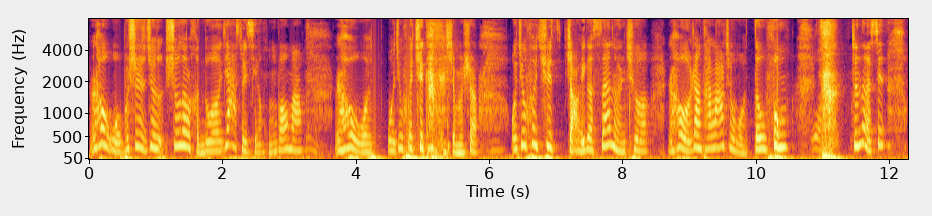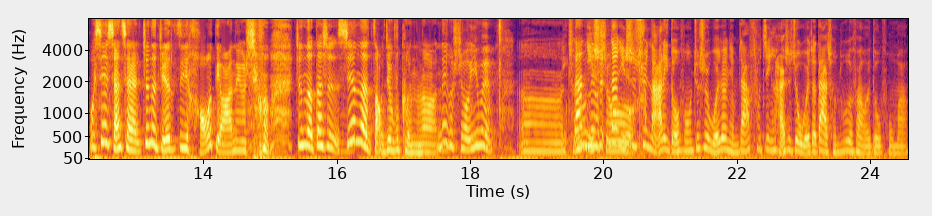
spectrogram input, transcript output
然后我不是就收到了很多压岁钱红包吗？然后我我就会去干个什么事儿，我就会去找一个三轮车，然后让他拉着我兜风。真的，现我现在想起来，真的觉得自己好屌啊！那个时候，真的，但是现在早就不可能了。那个时候，因为，嗯，那你是那你是去哪里兜风？就是围着你们家附近，还是就围着大成都的范围兜风吗？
